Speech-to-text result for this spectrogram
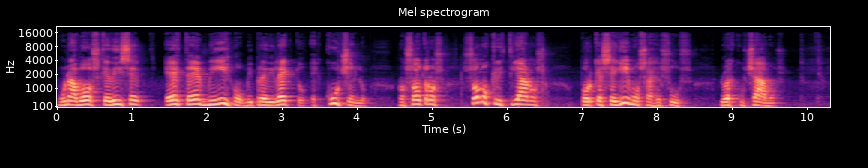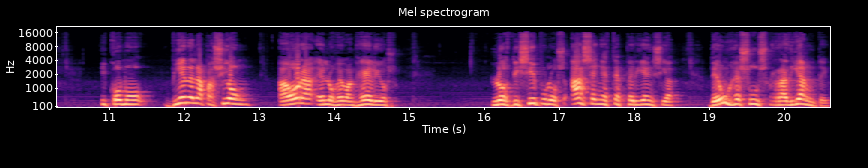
una voz que dice, este es mi hijo, mi predilecto, escúchenlo. Nosotros somos cristianos porque seguimos a Jesús, lo escuchamos. Y como viene la pasión, ahora en los evangelios, los discípulos hacen esta experiencia de un Jesús radiante,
